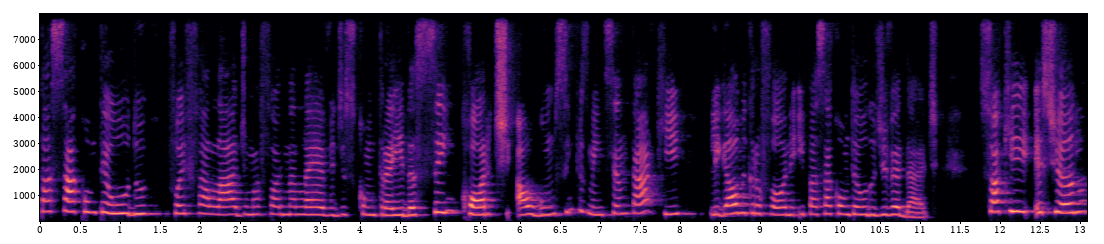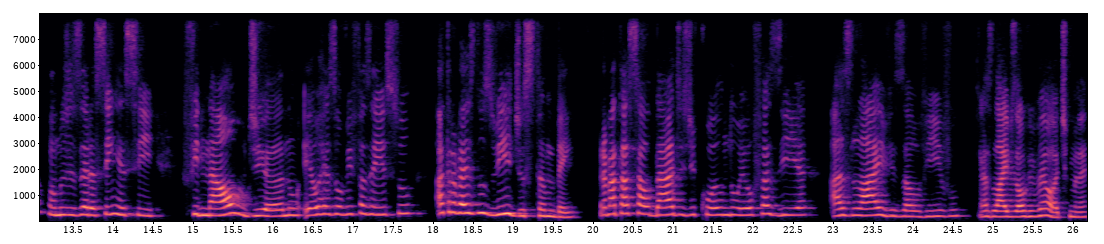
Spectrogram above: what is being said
passar conteúdo, foi falar de uma forma leve, descontraída, sem corte algum, simplesmente sentar aqui, ligar o microfone e passar conteúdo de verdade. Só que este ano, vamos dizer assim, esse final de ano, eu resolvi fazer isso através dos vídeos também, para matar a saudade de quando eu fazia as lives ao vivo. As lives ao vivo é ótimo, né?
